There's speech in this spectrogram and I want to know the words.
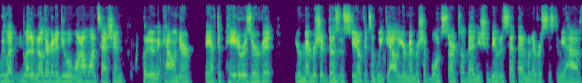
we let let them know they're going to do a one-on-one session. Put it in the calendar. They have to pay to reserve it. Your membership doesn't, you know, if it's a week out, your membership won't start till then. You should be able to set that in whatever system you have,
